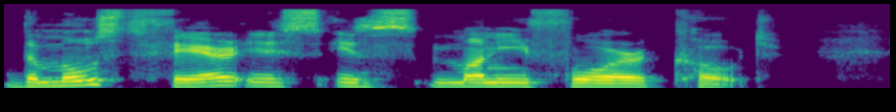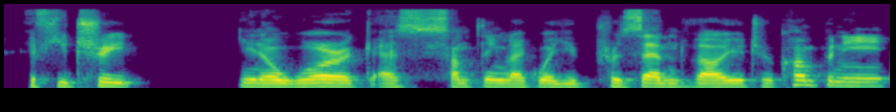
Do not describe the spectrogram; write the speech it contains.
the most fair is is money for code. If you treat you know work as something like where you present value to a company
